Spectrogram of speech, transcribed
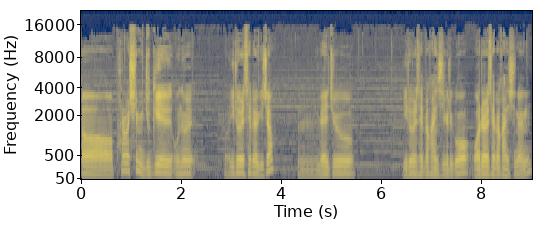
어, 8월 16일 오늘 어, 일요일 새벽이죠. 음, 매주 일요일 새벽 1시 그리고 월요일 새벽 1시는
